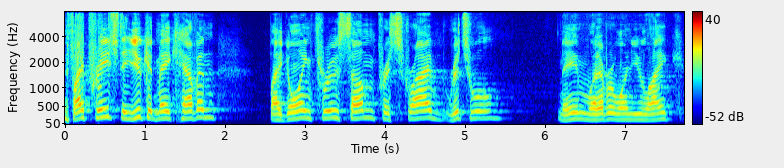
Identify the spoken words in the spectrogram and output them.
If I preached that you could make heaven by going through some prescribed ritual, name whatever one you like,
